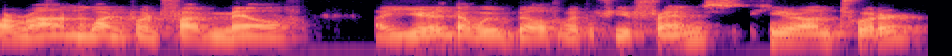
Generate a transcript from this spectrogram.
around 1.5 mil a year that we built with a few friends here on Twitter.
